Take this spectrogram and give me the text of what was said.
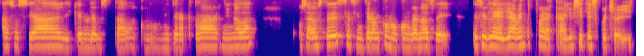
asocial y que no le gustaba como interactuar ni nada, o sea, ustedes se sintieron como con ganas de decirle, ya vente para acá, yo sí te escucho y,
